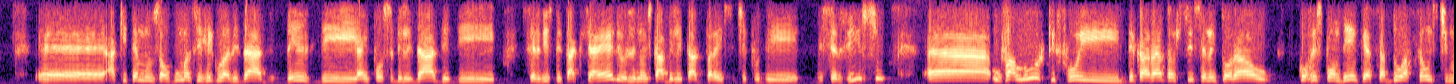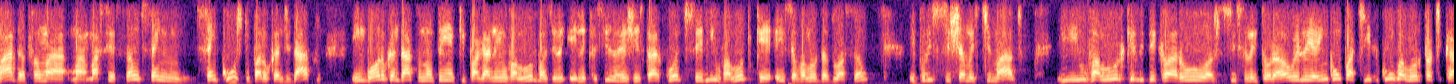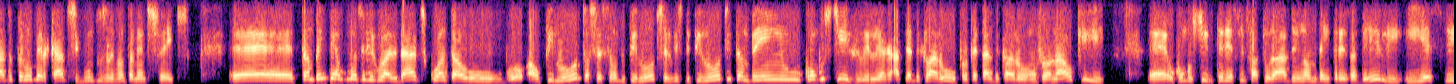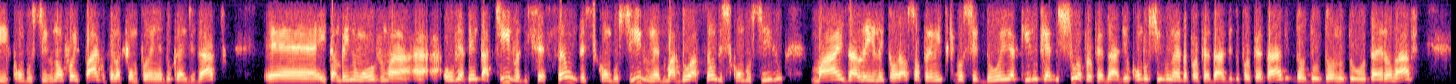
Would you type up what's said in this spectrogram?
É, aqui temos algumas irregularidades, desde a impossibilidade de serviço de táxi aéreo, ele não está habilitado para esse tipo de, de serviço. Uh, o valor que foi declarado à Justiça Eleitoral correspondente a essa doação estimada foi uma, uma, uma sessão sem, sem custo para o candidato, embora o candidato não tenha que pagar nenhum valor, mas ele, ele precisa registrar quanto seria o valor, porque esse é o valor da doação, e por isso se chama estimado e o valor que ele declarou à Justiça Eleitoral ele é incompatível com o valor praticado pelo mercado, segundo os levantamentos feitos. É, também tem algumas irregularidades quanto ao, ao piloto, a sessão do piloto, serviço de piloto e também o combustível. Ele até declarou, o proprietário declarou um jornal que é, o combustível teria sido faturado em nome da empresa dele e esse combustível não foi pago pela campanha do candidato é, e também não houve uma a, houve a tentativa de cessão desse combustível, né, de uma doação desse combustível, mas a lei eleitoral só permite que você doe aquilo que é de sua propriedade. O combustível não é da propriedade do proprietário, do, do dono do, da aeronave,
